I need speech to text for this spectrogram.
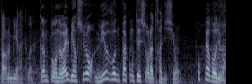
par le miracle. Voilà. Comme pour Noël, bien sûr, mieux vaut ne pas compter sur la tradition pour perdre du vent.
